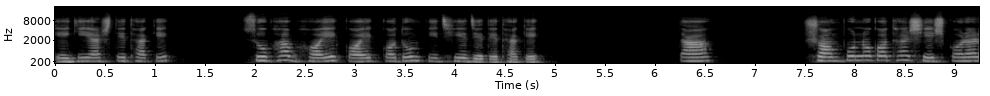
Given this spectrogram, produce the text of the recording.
এগিয়ে আসতে থাকে। সুভা ভয়ে কয়েক কদম পিছিয়ে যেতে থাকে। তা সম্পূর্ণ কথা শেষ করার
